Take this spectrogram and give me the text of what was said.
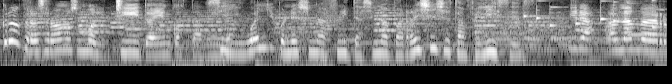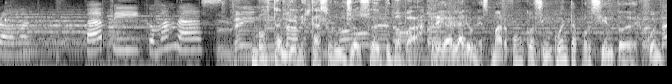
Creo que reservamos un bolichito ahí en Costanera. Sí, igual les pones unas fritas y una parrilla y ya están felices. Mira, hablando de Roma. Papi, ¿cómo andás? Vos también estás orgulloso de tu papá. Regalar un smartphone con 50% de descuento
